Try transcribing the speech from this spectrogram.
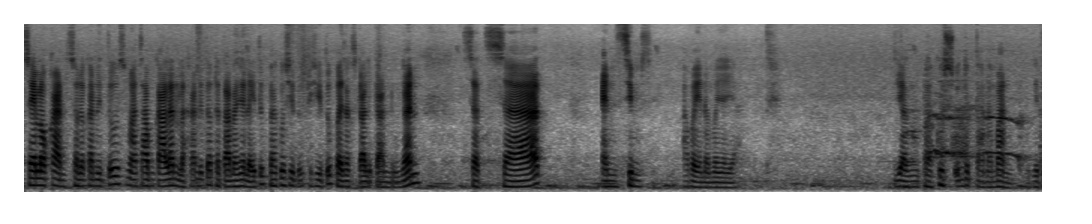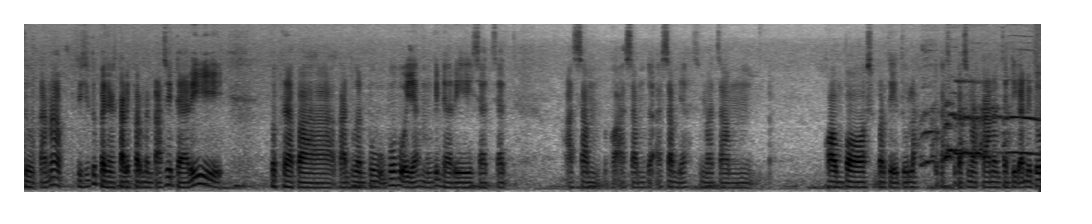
selokan. Selokan itu semacam kalen lah kan. Itu ada tanahnya lah. Itu bagus itu. Di situ banyak sekali kandungan zat-zat enzim apa ya namanya ya? Yang bagus untuk tanaman gitu. Karena di situ banyak sekali fermentasi dari beberapa kandungan pupuk-pupuk ya. Mungkin dari zat-zat asam kok asam enggak asam ya semacam kompos seperti itulah bekas-bekas makanan. Jadi kan itu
